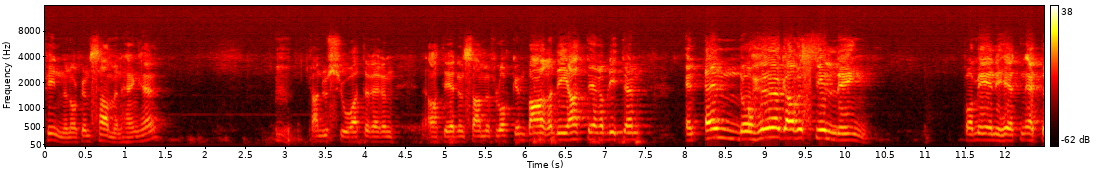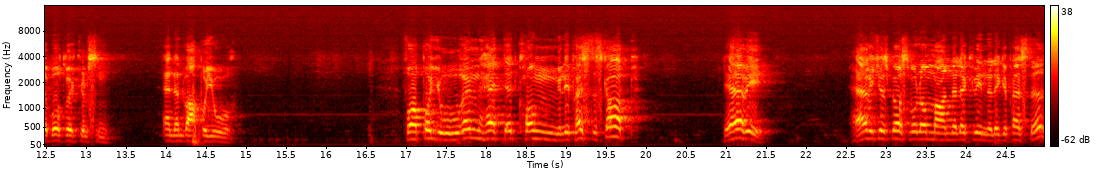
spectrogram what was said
finne noen sammenheng her. Kan du se at det er, en, at det er den samme flokken? Bare det at det er blitt en, en enda høyere stilling for menigheten etter bortrykkelsen enn den var på jord. For på jorden het det et kongelig presteskap. Det er vi. Her er ikke spørsmål om mann eller kvinnelige prester,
